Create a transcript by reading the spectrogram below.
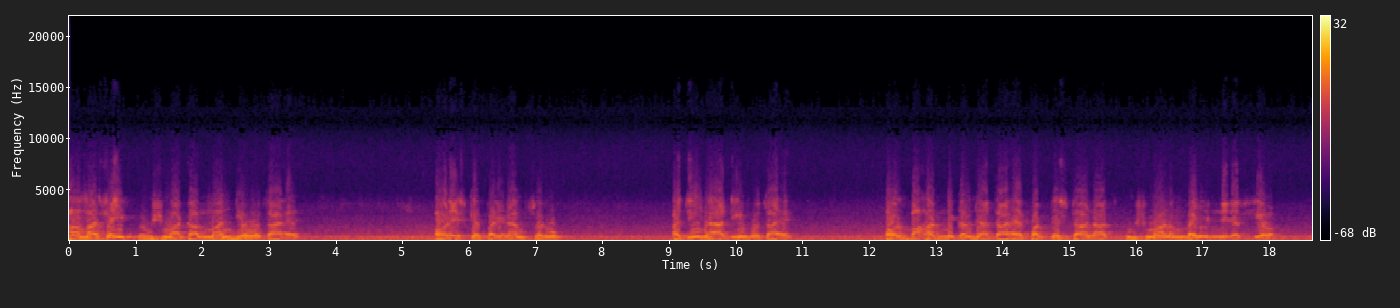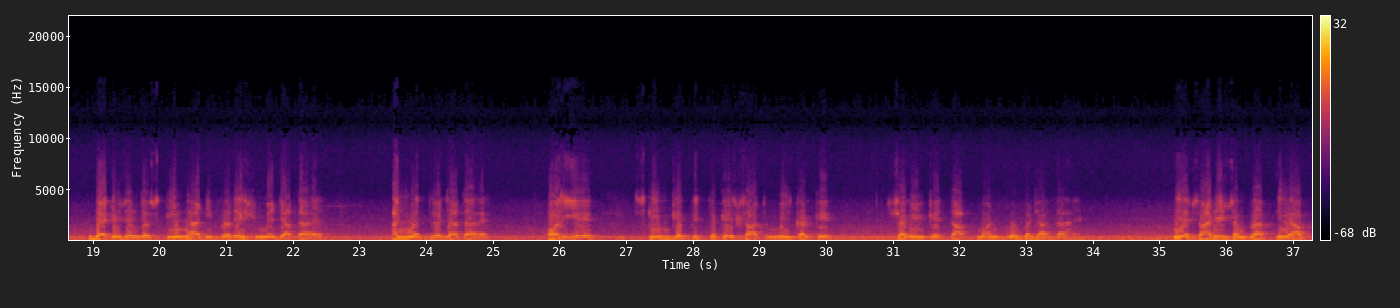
आमाशय ऊष्मा का मान्य होता है और इसके परिणाम स्वरूप अजीर्ण आदि होता है। और बाहर निकल जाता है पक्तिस्थानात उष्माणम बहिर्निरस्य। That is in the skin आदि प्रदेश में जाता है, अन्यत्र जाता है। और ये स्किन के पित्त के साथ मिल करके शरीर के तापमान को बढ़ाता है। ये सारी संप्राप्ति आप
